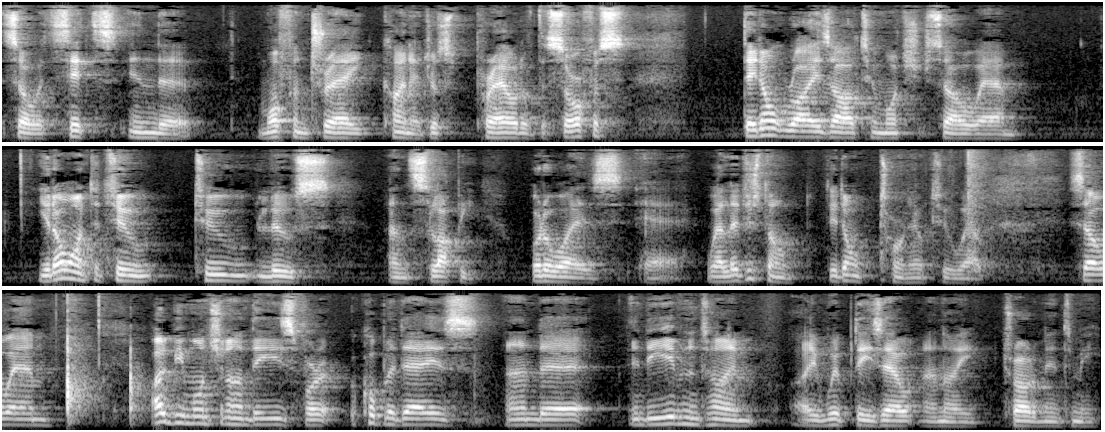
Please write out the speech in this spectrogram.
so it sits in the muffin tray, kind of just proud of the surface they don't rise all too much, so um, you don't want it too too loose and sloppy. Otherwise, uh, well, they just don't they don't turn out too well. So um, I'll be munching on these for a couple of days, and uh, in the evening time, I whip these out and I throw them into me,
